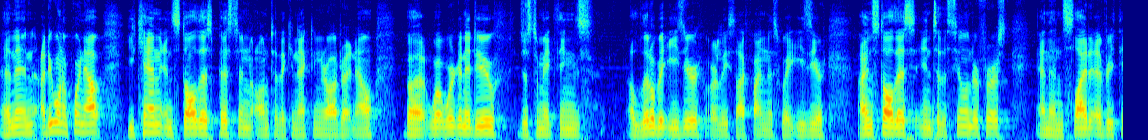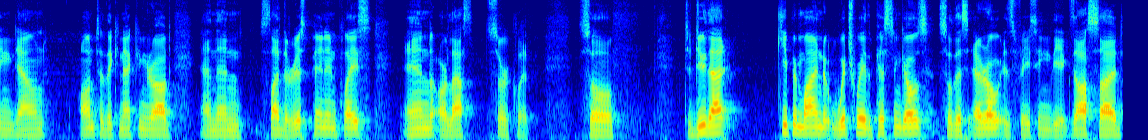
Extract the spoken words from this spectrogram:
And then I do want to point out, you can install this piston onto the connecting rod right now, but what we're going to do, just to make things a little bit easier, or at least I find this way easier. I install this into the cylinder first and then slide everything down onto the connecting rod and then slide the wrist pin in place and our last circlip. So to do that, keep in mind which way the piston goes. So this arrow is facing the exhaust side.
